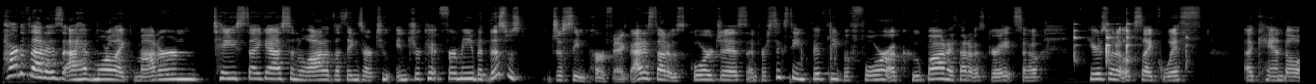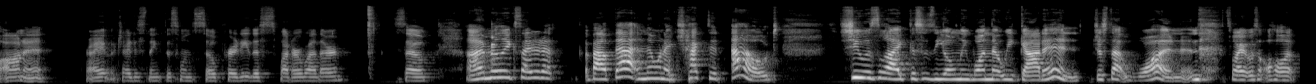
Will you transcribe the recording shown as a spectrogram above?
Part of that is I have more like modern taste, I guess, and a lot of the things are too intricate for me, but this was just seemed perfect. I just thought it was gorgeous. And for 1650 before a coupon, I thought it was great. So here's what it looks like with a candle on it, right? Which I just think this one's so pretty, this sweater weather. So I'm really excited about that. And then when I checked it out, she was like, This is the only one that we got in, just that one. And that's why it was all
